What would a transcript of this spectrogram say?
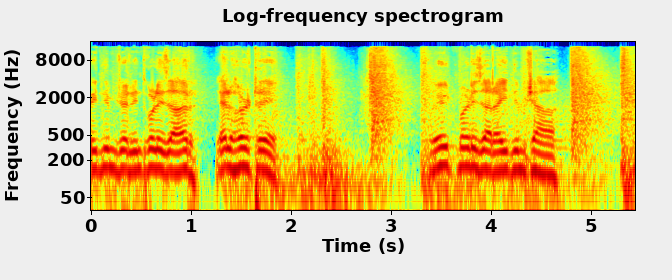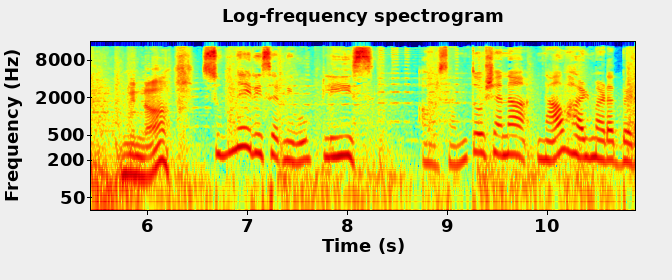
ಐದ್ ನಿಮಿಷ ನಿಂತ್ಕೊಳ್ಳಿ ಸರ್. ಎಲ್ಲಿ ಹೊರಟ್ರಿ? ವೆಯ್ಟ್ ಮಾಡಿ ಸರ್ ಐದ್ ನಿಮಿಷ. ನಿನ್ನ? ಸುಮ್ಮನೆ ಇರಿ ಸರ್ ನೀವು. ಪ್ಲೀಸ್. ಅವ್ರ ಸಂತೋಷನ ನಾವು ಹಾಳು ಮಾಡೋದು ಬೇಡ.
